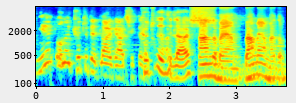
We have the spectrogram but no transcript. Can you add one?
Niye ona kötü dediler gerçekten? kötü dediler. Ben de beğen ben beğenmedim.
